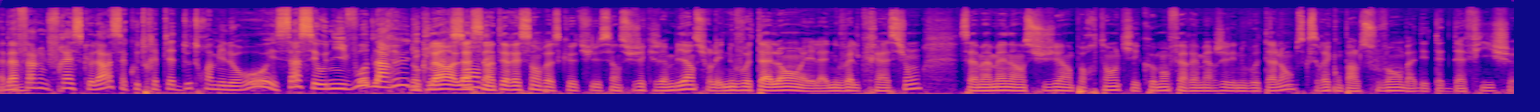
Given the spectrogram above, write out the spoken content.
Eh ben, faire une fresque là, ça coûterait peut-être 2-3 000 euros. Et ça, c'est au niveau de la rue. Donc là, là c'est intéressant parce que c'est un sujet que j'aime bien sur les nouveaux talents et la nouvelle création. Ça m'amène à un sujet important qui est comment faire émerger les nouveaux talents. Parce que c'est vrai qu'on parle souvent bah, des têtes d'affiche. euh,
